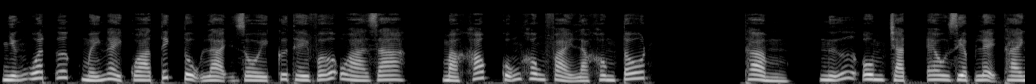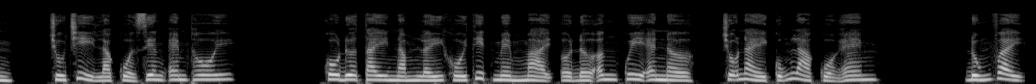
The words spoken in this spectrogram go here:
Những uất ước mấy ngày qua tích tụ lại rồi cứ thế vỡ hòa ra, mà khóc cũng không phải là không tốt. Thẩm, ngữ ôm chặt eo Diệp Lệ Thành, chú chỉ là của riêng em thôi. Cô đưa tay nắm lấy khối thịt mềm mại ở đờ ân QN, chỗ này cũng là của em. Đúng vậy,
